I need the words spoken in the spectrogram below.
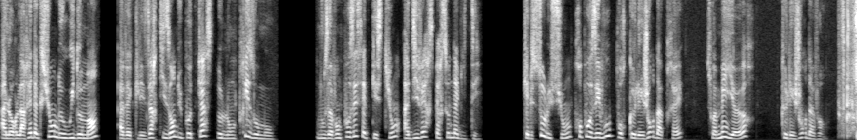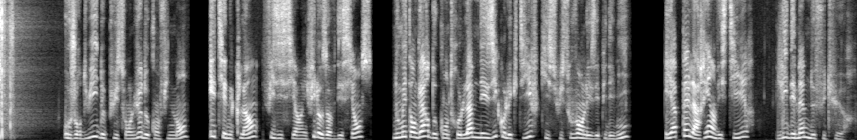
Alors la rédaction de Oui Demain, avec les artisans du podcast, l'ont prise au mot. Nous avons posé cette question à diverses personnalités. Quelles solutions proposez-vous pour que les jours d'après soient meilleurs que les jours d'avant? Aujourd'hui, depuis son lieu de confinement, Étienne Klein, physicien et philosophe des sciences, nous met en garde contre l'amnésie collective qui suit souvent les épidémies et appelle à réinvestir l'idée même de futur.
